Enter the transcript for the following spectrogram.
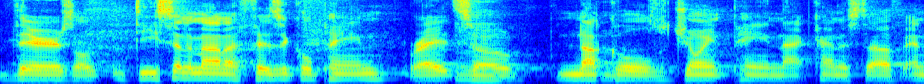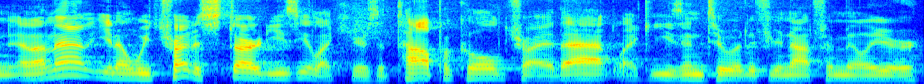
there's a decent amount of physical pain, right? So mm. knuckles, joint pain, that kind of stuff. And, and on that, you know, we try to start easy. Like here's a topical, try that. Like ease into it if you're not familiar.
